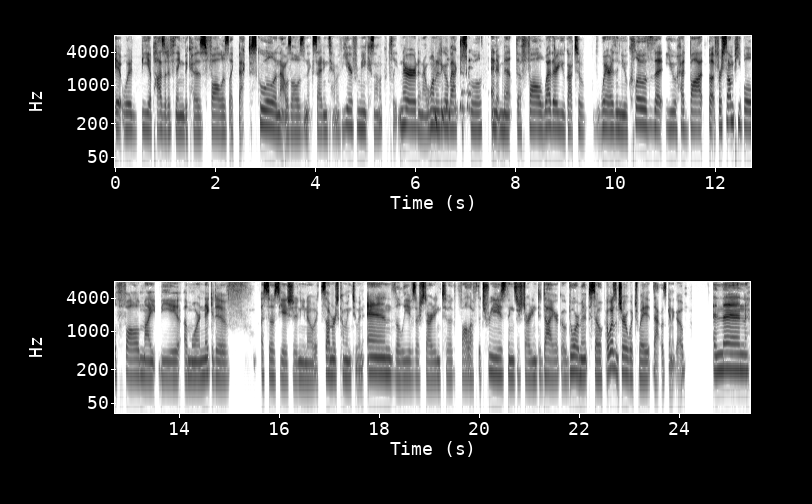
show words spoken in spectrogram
it would be a positive thing because fall is like back to school. And that was always an exciting time of year for me because I'm a complete nerd and I wanted to go back to school. And it meant the fall weather, you got to wear the new clothes that you had bought. But for some people, fall might be a more negative association. You know, it's summer's coming to an end, the leaves are starting to fall off the trees, things are starting to die or go dormant. So I wasn't sure which way that was going to go. And then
